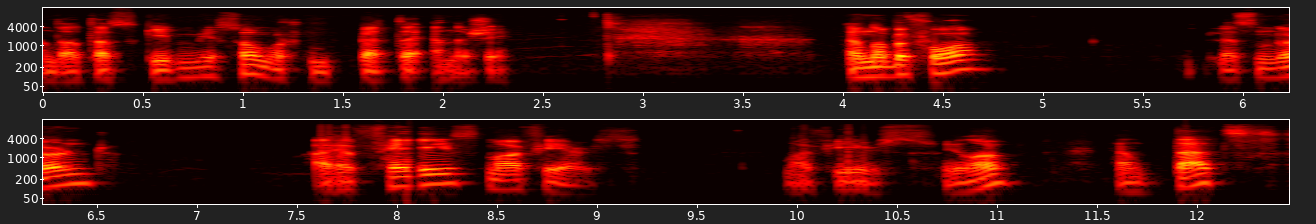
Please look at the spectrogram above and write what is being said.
and that has given me so much better energy. And number four, lesson learned. I have faced my fears, my fears, you know and that's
